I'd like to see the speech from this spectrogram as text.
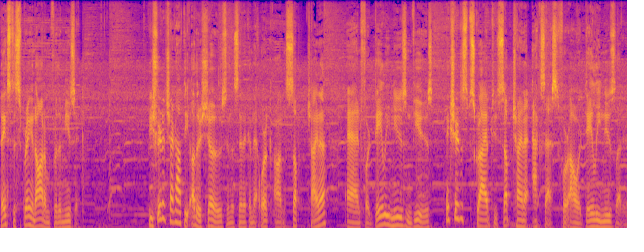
Thanks to Spring and Autumn for the music. Be sure to check out the other shows in the Sinica Network on SUP China, and for daily news and views, make sure to subscribe to SupChina Access for our daily newsletter.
